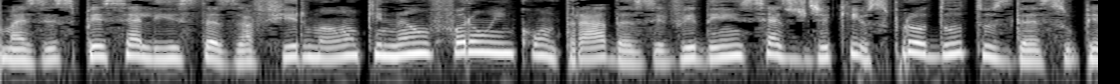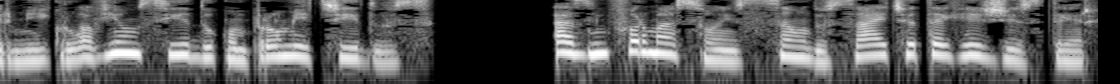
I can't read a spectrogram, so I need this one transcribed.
mas especialistas afirmam que não foram encontradas evidências de que os produtos da Supermicro haviam sido comprometidos. As informações são do site The Register.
